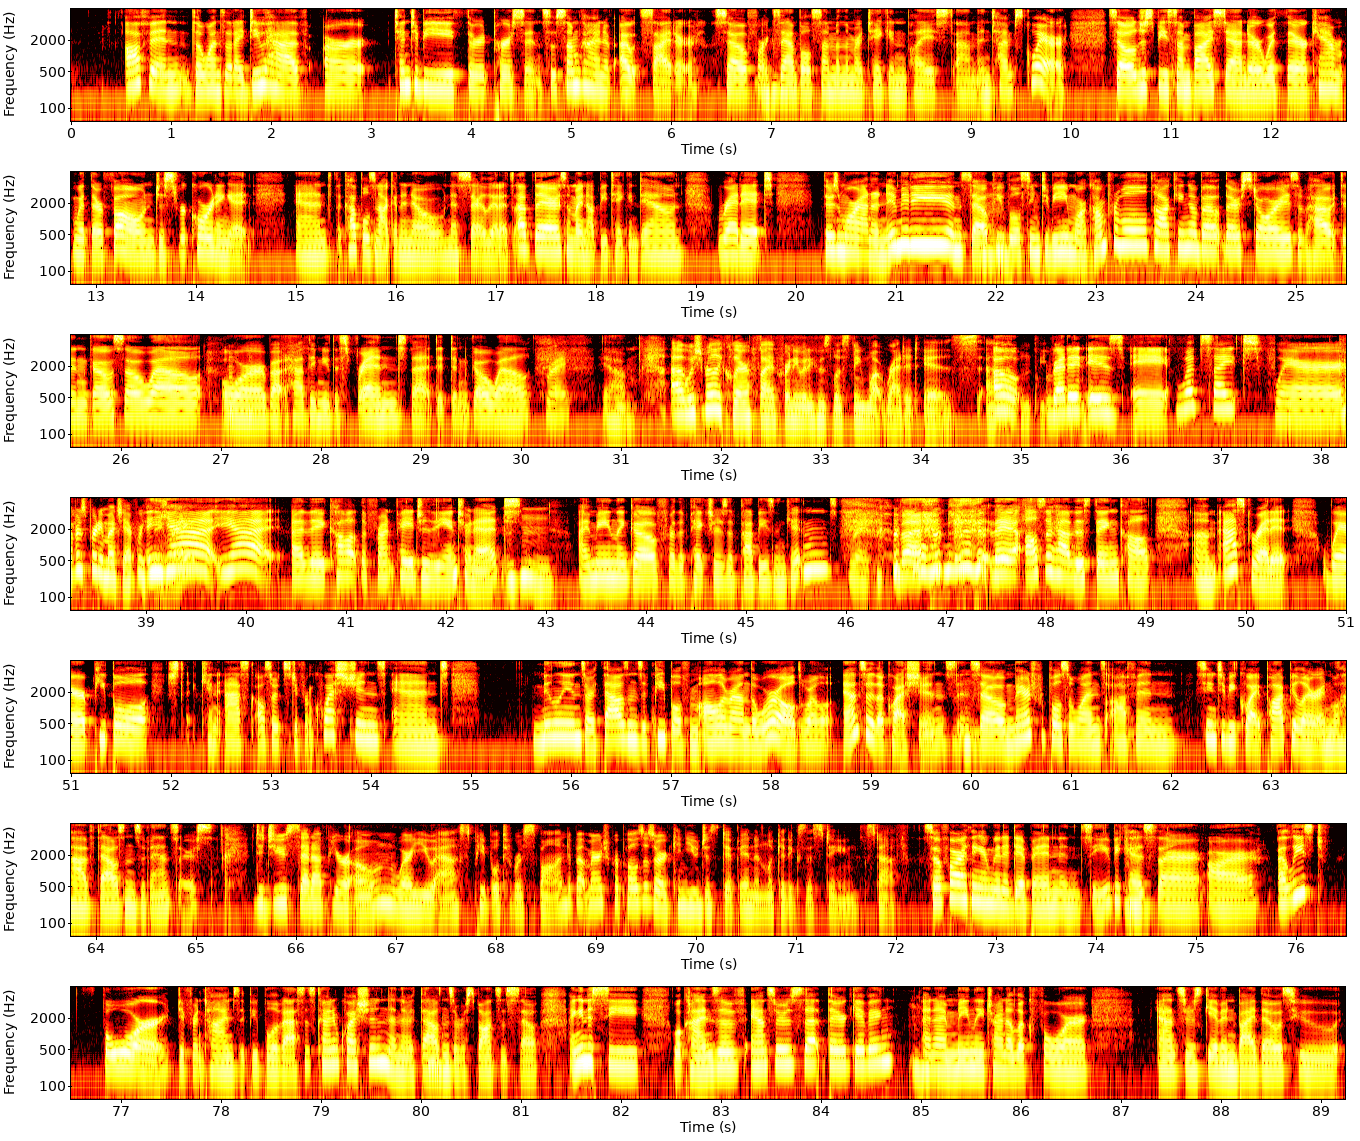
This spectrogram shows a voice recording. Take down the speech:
often the ones that I do have are tend to be third person, so some kind of outsider. So, for example, some of them are taking place um, in Times Square. So it'll just be some bystander with their cam with their phone, just recording it. And the couple's not going to know necessarily that it's up there, so it might not be taken down. Reddit, there's more anonymity, and so people seem to be more comfortable talking about their stories of how it didn't go so well, or about how they knew this friend that it didn't go well. Right. Yeah. Uh, we should probably clarify for anybody who's listening what Reddit is. Oh, Uh, Reddit is a website where. covers pretty much everything, yeah, right? yeah. Uh, they call it the front page of the internet. Mm-hmm. I mainly go for the pictures of puppies and kittens. Right. but they also have this thing called um, Ask Reddit, where people just can ask all sorts of different questions and millions or thousands of people from all around the world will answer the questions. And mm-hmm. so marriage proposal ones often seem to be quite popular and will have thousands of answers. Did you set up your own where you ask people to respond about marriage proposals, or can you just dip in and look at existing stuff? So far, I think I'm going to dip in and see because mm-hmm. there are at least four different times that people have asked this kind of question, and there are 1000s of responses. So I'm going to see what kinds of answers that they're giving, and I'm mainly trying to look for answers given by those who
